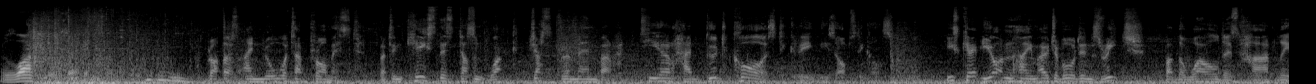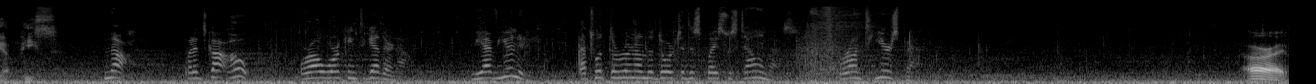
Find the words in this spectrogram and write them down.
It was locked for a second. Brothers, I know what I promised, but in case this doesn't work, just remember, Tyr had good cause to create these obstacles. He's kept Jotunheim out of Odin's reach, but the world is hardly at peace. No, but it's got hope. We're all working together now. We have unity. That's what the rune on the door to this place was telling us. We're on Tyr's path. Alright.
